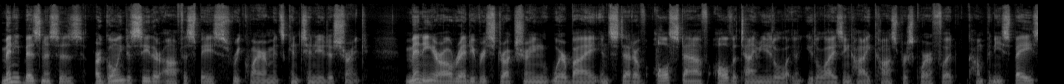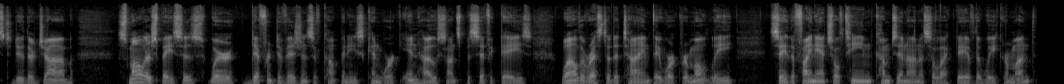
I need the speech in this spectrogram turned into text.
Many businesses are going to see their office space requirements continue to shrink. Many are already restructuring whereby instead of all staff all the time util- utilizing high cost per square foot company space to do their job, smaller spaces where different divisions of companies can work in house on specific days while the rest of the time they work remotely. Say the financial team comes in on a select day of the week or month,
